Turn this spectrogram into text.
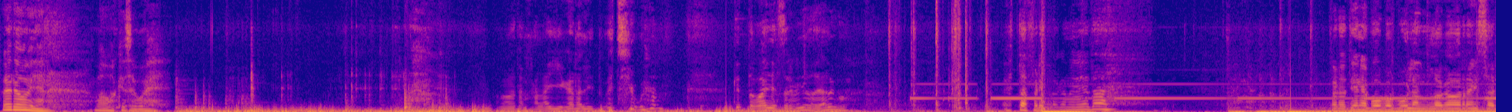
Pero bien, vamos que se puede. Ojalá llegara a Lituechi, weón. Que esto vaya servido de algo. Está fría la camioneta. Pero tiene poco coolant, lo acabo de revisar.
